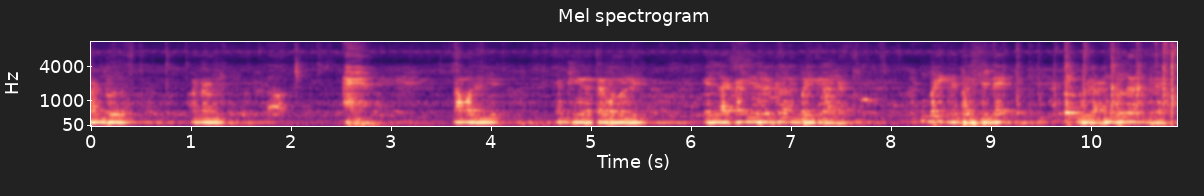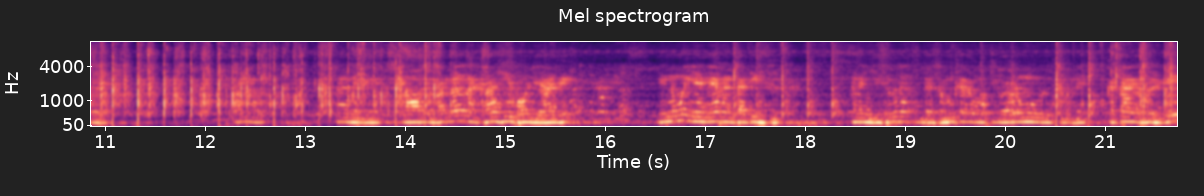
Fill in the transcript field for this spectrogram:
அன்பு அண்ணன் நமது எம். கே. ரத்தன் அவர்கள் எல்லா கலைஞர்களுக்கும் அன்பளிக்கிறாங்க அன்பளிக்கிற பரிசில் ஒரு அன்பு தான் இருக்கிறார் ஆனால் நான் நாலு மணி நான் காசியை போக யார் இன்னமும் என் நேரம் தட்டிடுச்சு. ஆனால் இங்கே சொல்ல இந்த சமுக்கார ஊற்றி வரமும் இருக்குன்னு கட்டாயம் இருக்குது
